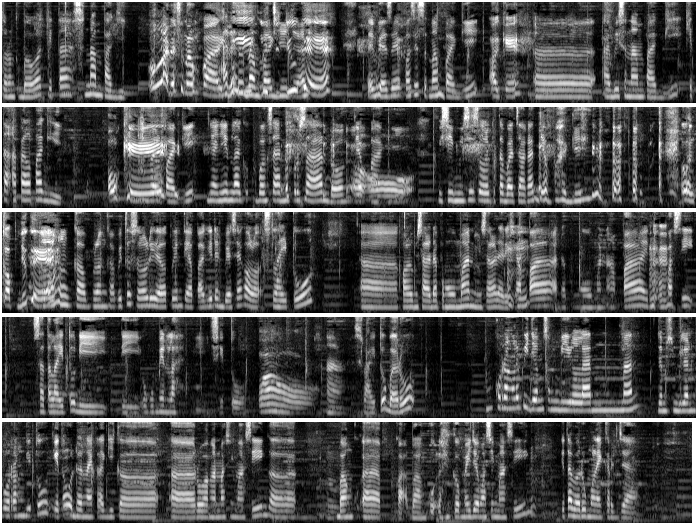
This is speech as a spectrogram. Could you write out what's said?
turun ke bawah kita senam pagi. Oh, ada senam pagi. Ada senam paginya. juga ya. Kita biasanya pasti senam pagi. Oke. eh abis senam pagi kita apel pagi. Oke. Apel pagi nyanyiin lagu kebangsaan perusahaan dong tiap pagi. Oh, Visi misi selalu kita bacakan tiap pagi. lengkap juga ya. lengkap lengkap itu selalu dilakuin tiap pagi dan biasanya kalau setelah itu eh, kalau misalnya ada pengumuman misalnya dari Mm-mm. siapa ada pengumuman apa itu Mm-mm. pasti setelah itu di diumumin lah di situ. Wow. Nah setelah itu baru hmm, kurang lebih jam 9-an jam 9 kurang gitu kita udah naik lagi ke eh, ruangan masing-masing ke Hmm. bangku eh buka bangku lagi ke meja masing-masing kita baru mulai kerja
